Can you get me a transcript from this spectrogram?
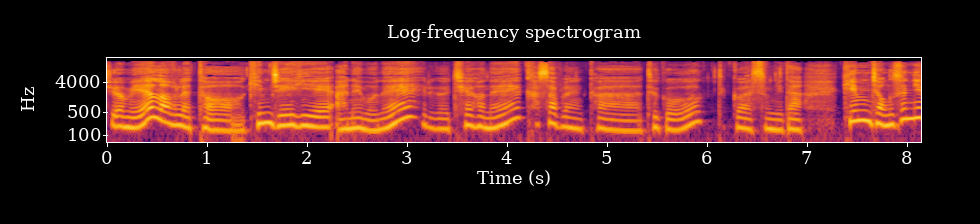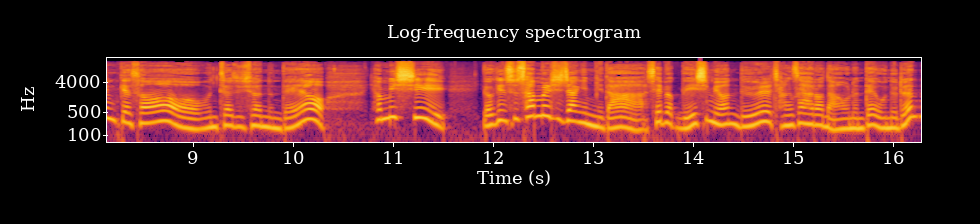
주여미의 러브레터, 김재희의 아네모네, 그리고 최헌의 카사블랑카 두 곡 듣고 왔습니다. 김정수님께서 문자 주셨는데요. 현미 씨, 여긴 수산물 시장입니다. 새벽 4시면 늘 장사하러 나오는데 오늘은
